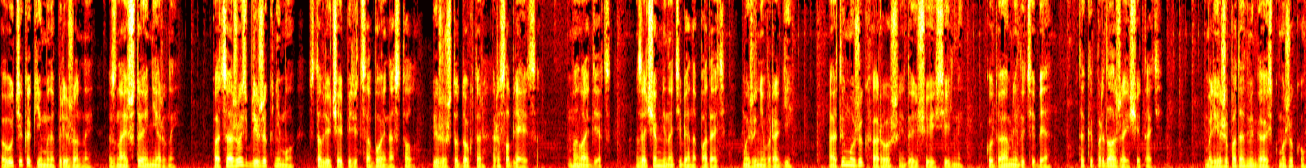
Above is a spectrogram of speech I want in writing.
Ути, какие мы напряженные, знает, что я нервный. Подсаживаюсь ближе к нему, ставлю чай перед собой на стол. Вижу, что доктор расслабляется. Молодец. Зачем мне на тебя нападать? Мы же не враги. А ты мужик хороший, да еще и сильный. Куда мне до тебя? Так и продолжай считать. Ближе пододвигаюсь к мужику,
